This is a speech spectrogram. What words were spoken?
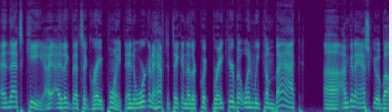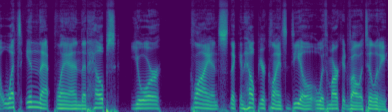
and that's key. I, I think that's a great point. And we're going to have to take another quick break here, but when we come back, uh, I'm going to ask you about what's in that plan that helps your clients that can help your clients deal with market volatility.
